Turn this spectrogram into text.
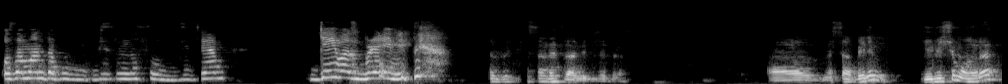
o zaman da bu bizim nasıl diyeceğim gave us brave it. Cesaret verdi bize biraz. Ee, mesela benim gelişim olarak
